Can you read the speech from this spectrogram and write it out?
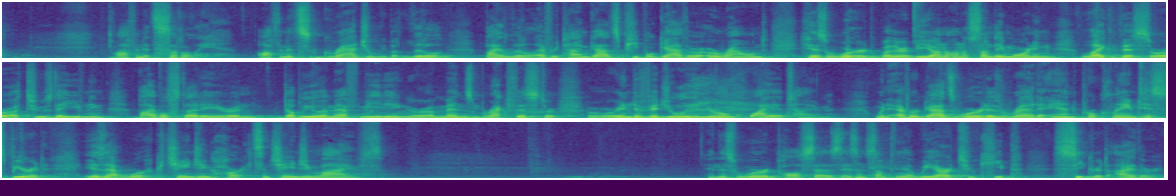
Often it's subtly, often it's gradually, but little by little. Every time God's people gather around His Word, whether it be on, on a Sunday morning like this, or a Tuesday evening Bible study, or a WMF meeting, or a men's breakfast, or, or individually in your own quiet time, Whenever God's word is read and proclaimed, his spirit is at work, changing hearts and changing lives. And this word, Paul says, isn't something that we are to keep secret either.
